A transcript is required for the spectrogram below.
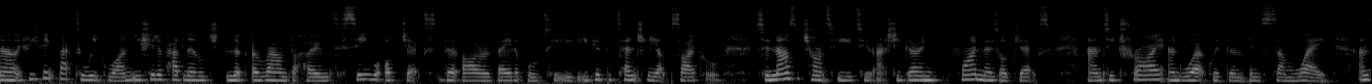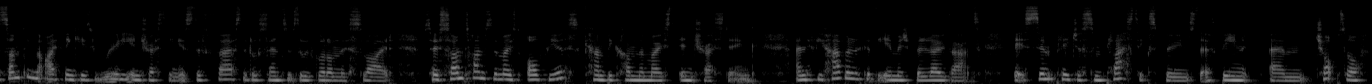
Now, if you think back to week one, you should have had a little look around the home to see what objects that are available to you that you could potentially upcycle. So now's the chance for you to actually go and find those objects and to try and work with them in some way. And something that I think is really interesting is the first little sentence that we've got on this slide. So sometimes the most obvious can become the most interesting. And if you have a look at the image below that, it's simply just some plastic spoons that have been um, chopped off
